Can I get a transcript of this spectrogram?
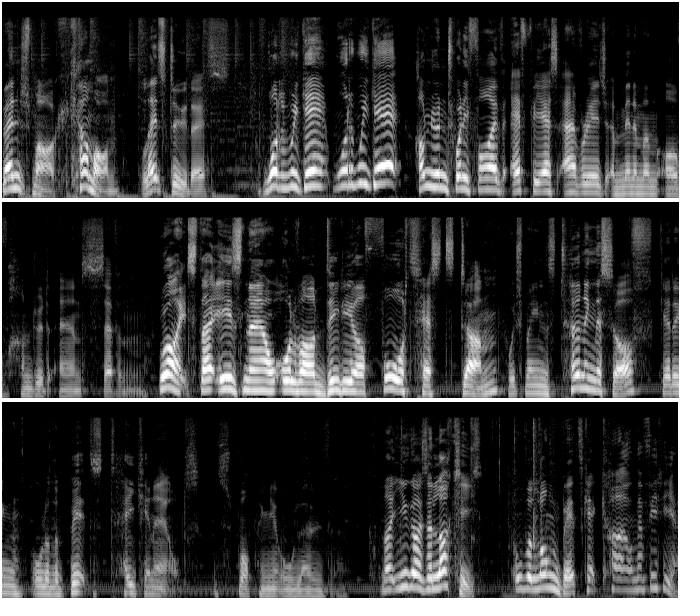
benchmark. Come on, let's do this. What did we get? What did we get? 125 FPS average, a minimum of 107. Right, that is now all of our DDR4 tests done, which means turning this off, getting all of the bits taken out, and swapping it all over. Like, you guys are lucky. All the long bits get cut out of the video.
